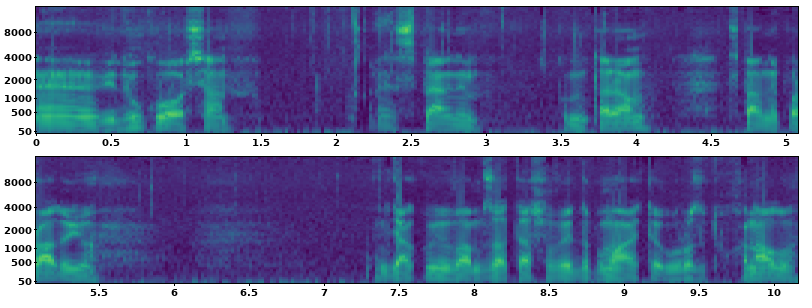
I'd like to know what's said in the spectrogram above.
е, відгукувався е, з певним коментарем, з певною порадою. Дякую вам за те, що ви допомагаєте у розвитку каналу.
